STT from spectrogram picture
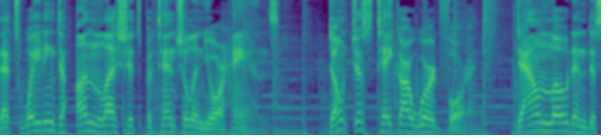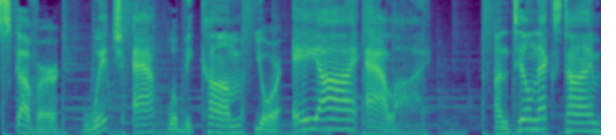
that's waiting to unleash its potential in your hands. Don't just take our word for it. Download and discover which app will become your AI ally. Until next time,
